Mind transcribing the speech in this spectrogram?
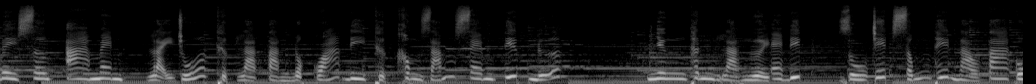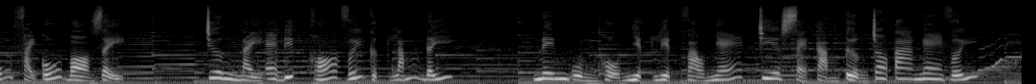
Bê sơ, Amen Lại chúa, thực là tàn độc quá đi, Thực không dám xem tiếp nữa. Nhưng thân là người edit, Dù chết sống thế nào ta cũng phải cố bò dậy. Chương này edit khó với cực lắm đấy. Nên ủng hộ nhiệt liệt vào nhé, Chia sẻ cảm tưởng cho ta nghe với.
